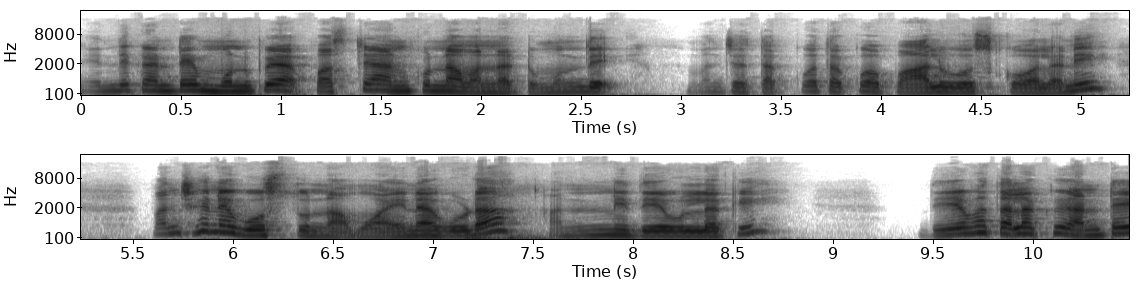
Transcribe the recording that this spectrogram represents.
ఎందుకంటే మునిపే ఫస్టే అనుకున్నాం అన్నట్టు ముందే మంచిగా తక్కువ తక్కువ పాలు పోసుకోవాలని. మంచిగానే పోస్తున్నాము. అయినా కూడా అన్ని దేవుళ్ళకి దేవతలకు అంటే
